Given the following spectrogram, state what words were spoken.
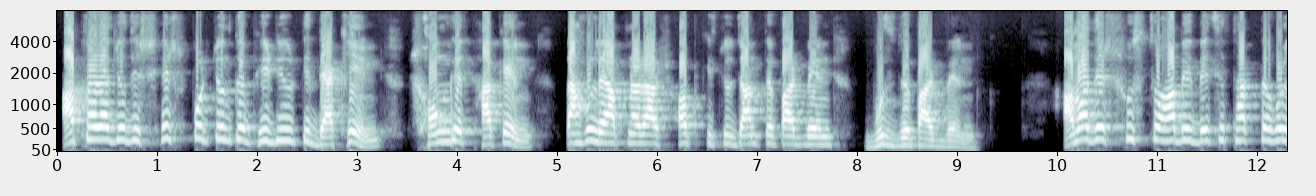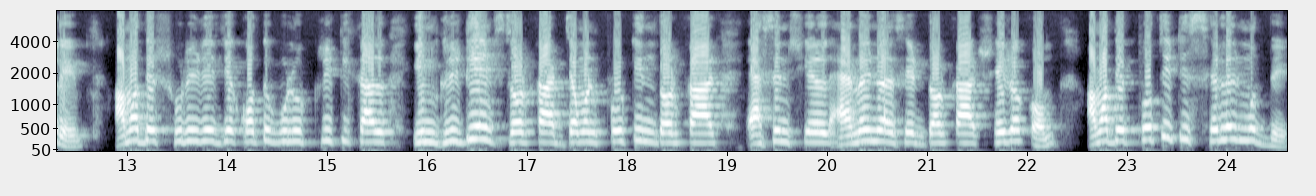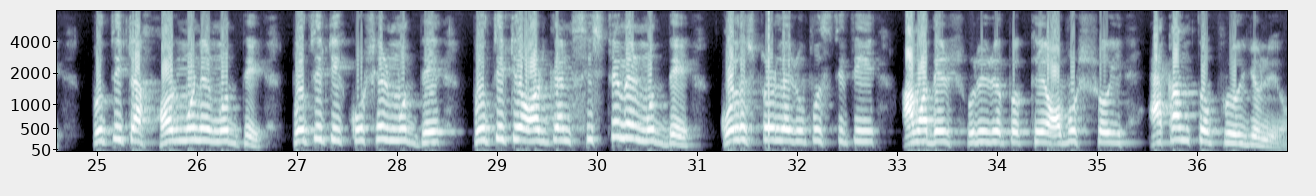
আপনারা যদি শেষ পর্যন্ত ভিডিওটি দেখেন, সঙ্গে থাকেন তাহলে আপনারা সবকিছু জানতে পারবেন, বুঝতে পারবেন। আমাদের সুস্থভাবে বেঁচে থাকতে হলে আমাদের শরীরে যে কতগুলো ক্রিটিক্যাল ইনগ্রিডিয়েন্টস দরকার, যেমন প্রোটিন দরকার অ্যাসেনশিয়াল অ্যামাইনো অ্যাসিড দরকার সেই রকম আমাদের প্রতিটি সেলের মধ্যে, প্রতিটা হরমোনের মধ্যে, প্রতিটি কোষের মধ্যে, প্রতিটি অর্গান সিস্টেমের মধ্যে কোলেস্টেরলের উপস্থিতি আমাদের শরীরের পক্ষে অবশ্যই একান্ত প্রয়োজনীয়।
